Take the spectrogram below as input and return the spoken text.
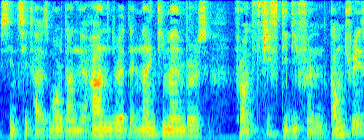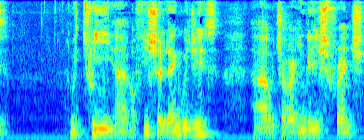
since it has more than 190 members from 50 different countries with three uh, official languages uh, which are English, French,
